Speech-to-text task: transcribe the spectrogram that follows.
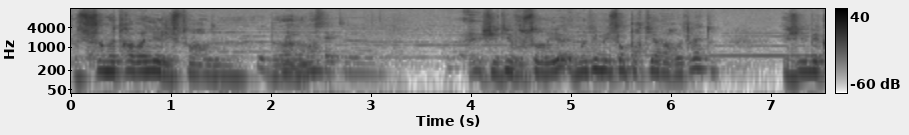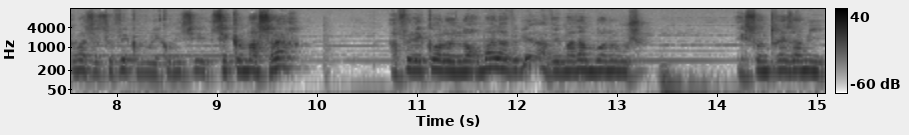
Parce que ça me travaillait l'histoire de, de oui, euh, J'ai dit, vous sauriez. Elle m'a dit, mais ils sont partis à la retraite. Et j'ai dit, mais comment ça se fait que vous les connaissez? C'est que ma soeur a fait l'école normale avec, Madame Bonnebouche. Ils sont très amis.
